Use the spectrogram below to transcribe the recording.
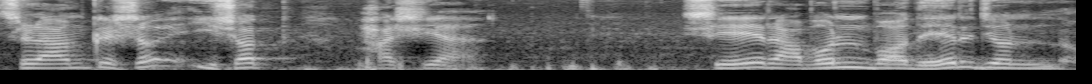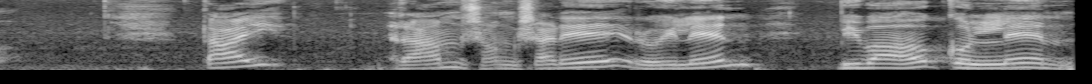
শ্রীরামকৃষ্ণ ঈষৎ হাসিয়া, সে রাবণ বধের জন্য। তাই রাম সংসারে রইলেন, বিবাহ করলেন।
